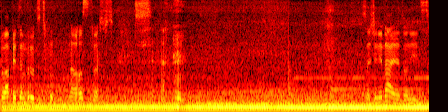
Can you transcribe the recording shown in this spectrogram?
nie. Łapie ten brud tu na ostrość. W sensie nie daje to nic.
